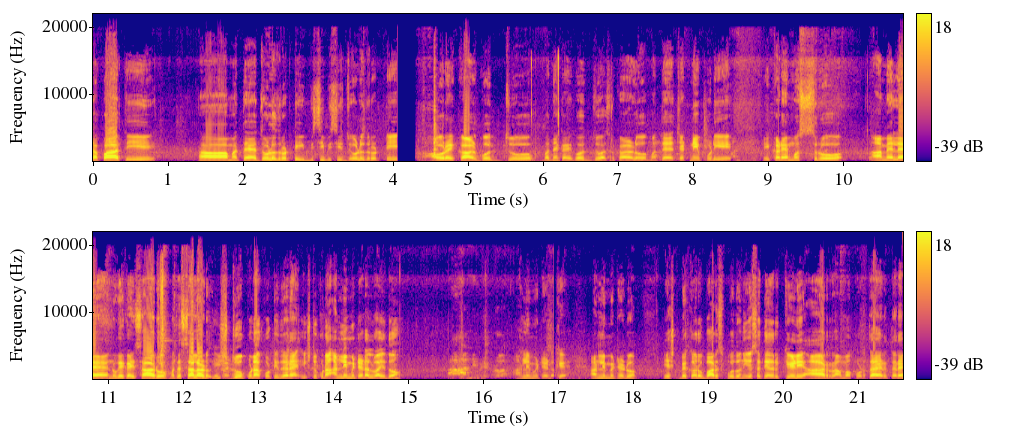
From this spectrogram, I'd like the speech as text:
ಚಪಾತಿ ಮತ್ತು ಜೋಳದ ರೊಟ್ಟಿ ಬಿಸಿ ಬಿಸಿ ಜೋಳದ ರೊಟ್ಟಿ ಅವರೆಕಾಳು ಗೊಜ್ಜು ಬದನೆಕಾಯಿ ಗೊಜ್ಜು ಹಸಿರು ಕಾಳು ಮತ್ತು ಚಟ್ನಿ ಪುಡಿ ಈ ಕಡೆ ಮೊಸರು ಆಮೇಲೆ ನುಗ್ಗೆಕಾಯಿ ಸಾರು ಮತ್ತು ಸಲಾಡು. ಇಷ್ಟು ಕೂಡ ಕೊಟ್ಟಿದ್ದಾರೆ. ಇಷ್ಟು ಕೂಡ ಅನ್ಲಿಮಿಟೆಡ್ ಅಲ್ವಾ ಇದು? ಅನ್ಲಿಮಿಟೆಡ್ ಓಕೆ ಅನ್ಲಿಮಿಟೆಡು ಎಷ್ಟು ಬೇಕಾದ್ರೂ ಬಾರಿಸ್ಬೋದು. ನೀವು ಸತಿ ಆದರೂ ಕೇಳಿ ಆರಾಮ ಕೊಡ್ತಾ ಇರ್ತಾರೆ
